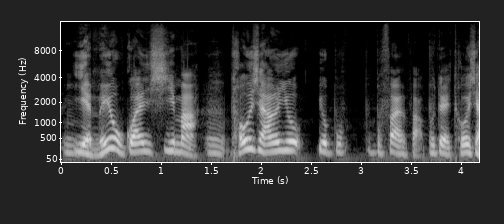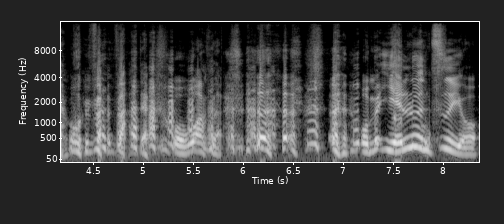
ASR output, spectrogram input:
嗯、也没有关系嘛。嗯，投降又又不不，不犯法，不对，投降会犯法的，我忘了。我们言论自由，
